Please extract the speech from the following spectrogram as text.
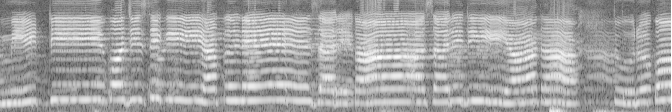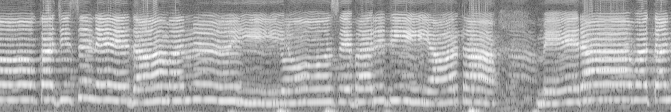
मिट्टी को जिसकी हक ने जर का असर दिया था, तुर्कों का जिसने दिया था। मेरा वतन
